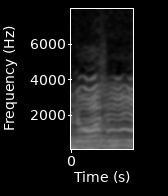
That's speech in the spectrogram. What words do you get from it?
Margarita.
